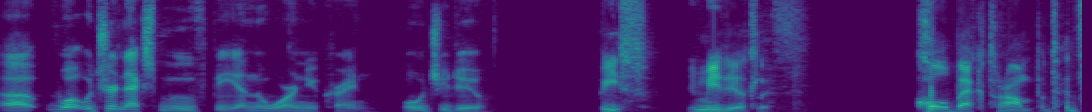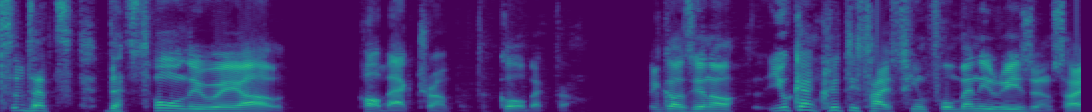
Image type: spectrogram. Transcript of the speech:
uh, what would your next move be in the war in Ukraine? What would you do? Peace immediately. Call back Trump. That's that's that's the only way out. Call back Trump. Call back Trump. Because you know you can criticize him for many reasons. I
